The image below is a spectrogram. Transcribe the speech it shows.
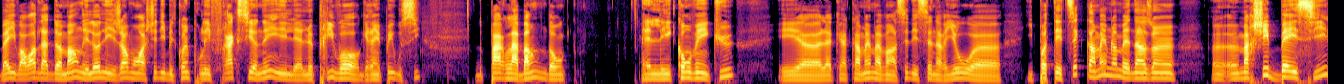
ben, il va y avoir de la demande. Et là, les gens vont acheter des Bitcoins pour les fractionner. Et le, prix va grimper aussi par la banque. Donc, elle est convaincue. Et euh, elle a quand même avancé des scénarios euh, hypothétiques quand même, là, mais dans un, un, marché baissier.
